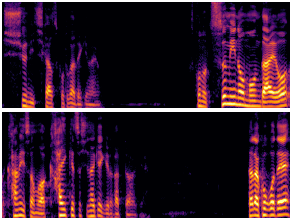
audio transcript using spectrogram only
主に近づくことができないの。この罪の問題を神様は解決しなきゃいけなかったわけ。ただここで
